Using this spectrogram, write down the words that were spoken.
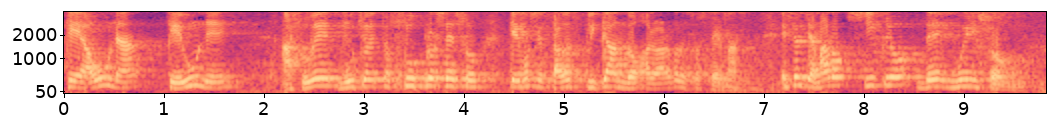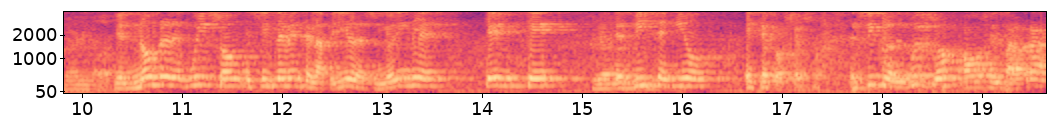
que aúna, que une a su vez muchos de estos subprocesos que hemos estado explicando a lo largo de estos temas. Es el llamado ciclo de Wilson. Y el nombre de Wilson es simplemente el apellido del señor inglés que, que diseñó este proceso. El ciclo de Wilson, vamos a ir para atrás,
